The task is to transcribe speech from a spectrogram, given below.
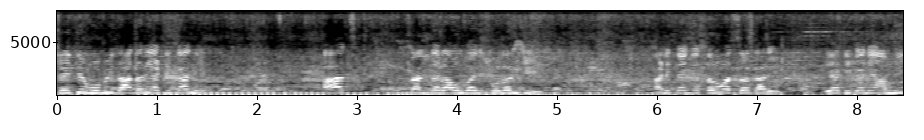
चैत्यभूमी दादर या ठिकाणी आज त्यानंतर राहुलभाई सोलंकी आणि त्यांचे सर्व सहकारी या ठिकाणी आम्ही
